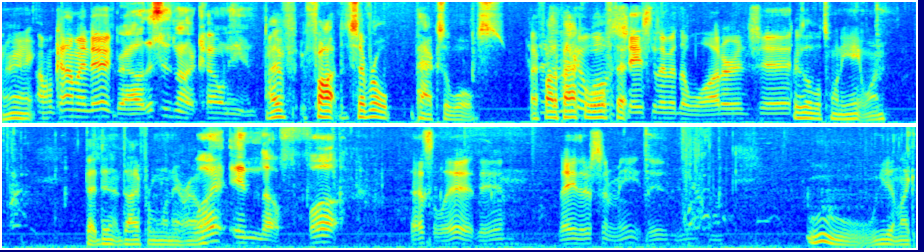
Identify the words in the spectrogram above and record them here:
All right. I'm coming, dude. Bro, this is another Conan. I've fought several packs of wolves. I fought a pack like of wolves that chasing them in the water and shit. there's a level 28 one that didn't die from one arrow. What in the fuck? That's lit, dude. Hey, there's some meat, dude. Ooh, he didn't like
